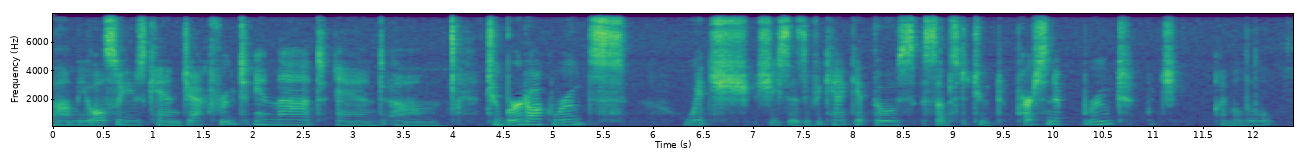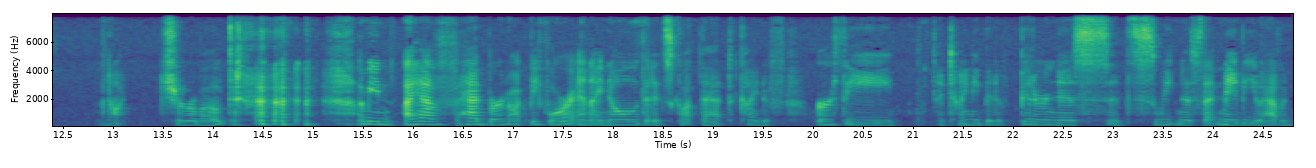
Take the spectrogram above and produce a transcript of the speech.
Um, you also use canned jackfruit in that and um, two burdock roots, which she says if you can't get those, substitute parsnip root, which I'm a little not sure about. I mean, I have had burdock before and I know that it's got that kind of earthy, a tiny bit of bitterness and sweetness that maybe you haven't,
